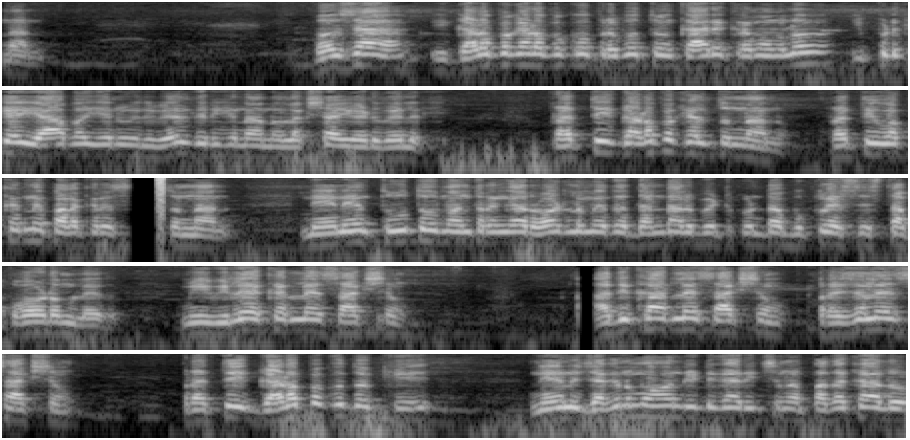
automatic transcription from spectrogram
ఉన్నాను బహుశా ఈ గడప గడపకు ప్రభుత్వం కార్యక్రమంలో ఇప్పటికే యాభై ఎనిమిది వేలు తిరిగినాను లక్ష ఏడు వేలకి. ప్రతి గడపకి వెళ్తున్నాను ప్రతి ఒక్కరిని పలకరిస్తున్నాను. నేనేం తూతూ మంత్రంగా రోడ్ల మీద దండాలు పెట్టుకుంటా బుక్లెట్స్ ఇస్తా పోవడం లేదు. మీ విలేకరులే సాక్ష్యం అధికారులే సాక్ష్యం ప్రజలే సాక్ష్యం. ప్రతి గడపకు తొక్కి నేను జగన్మోహన్ రెడ్డి గారు ఇచ్చిన పథకాలు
